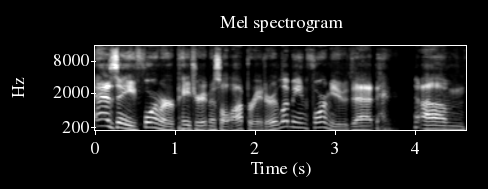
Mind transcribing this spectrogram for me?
as a former Patriot missile operator, let me inform you that um,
